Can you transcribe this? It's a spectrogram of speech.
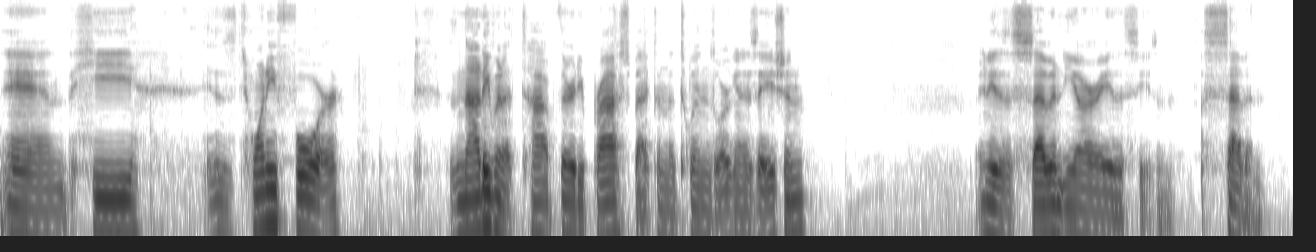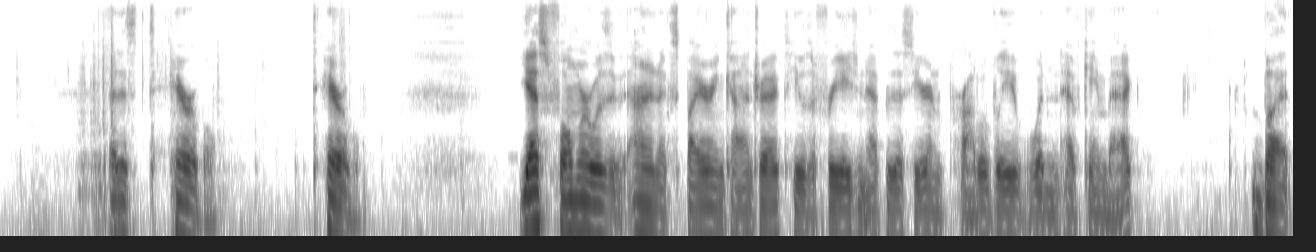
and he is 24 is not even a top 30 prospect in the Twins organization. And he has a 7 ERA this season. A 7. That is terrible. Terrible. Yes, Fulmer was on an expiring contract. He was a free agent after this year and probably wouldn't have came back. But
